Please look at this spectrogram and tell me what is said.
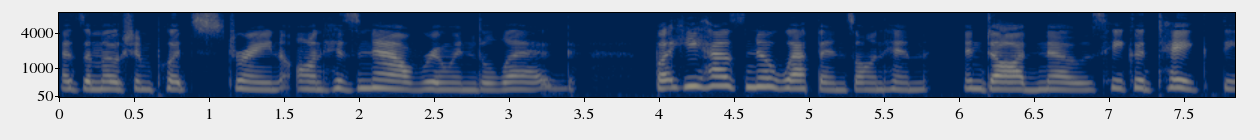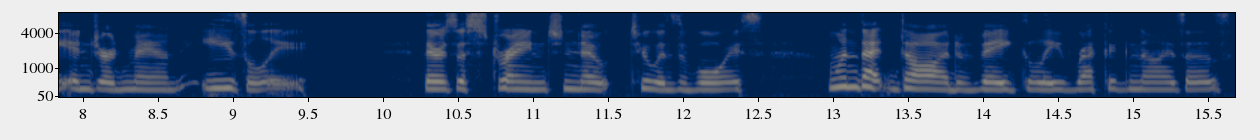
as the motion puts strain on his now ruined leg. But he has no weapons on him, and Daud knows he could take the injured man easily. There's a strange note to his voice, one that Daud vaguely recognizes,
